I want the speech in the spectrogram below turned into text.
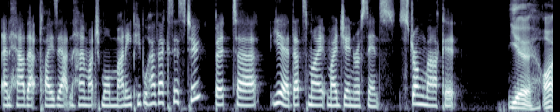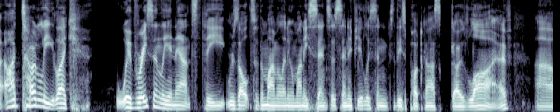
and how that plays out and how much more money people have access to. But uh, yeah, that's my my general sense. Strong market. Yeah, I, I totally like. We've recently announced the results of the My Millennial Money Census, and if you listen to this podcast go live uh,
